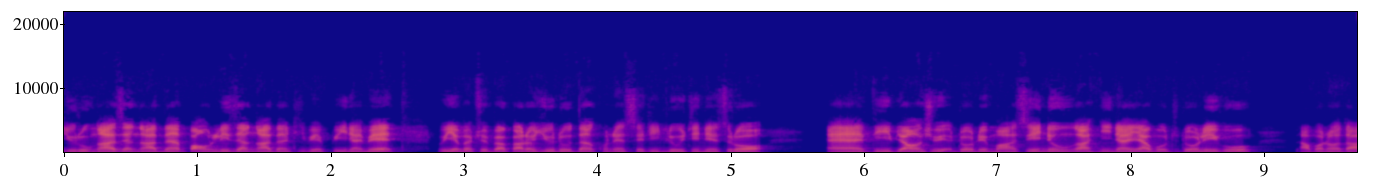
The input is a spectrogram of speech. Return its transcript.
ယူရို55တန်းပေါင်45တန်းထိပဲပေးနိုင်မယ် Real Madrid ဘက်ကတော့ယူရိုတန်း80ထိလိုချင်နေဆိုတော့အဲဒီပြောင်းရွှေ့အတော်တွေမှာဈေးနှုန်းကညှိနှိုင်းရဖို့တော်တော်လေးကိုလာပါတော့ဒါ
